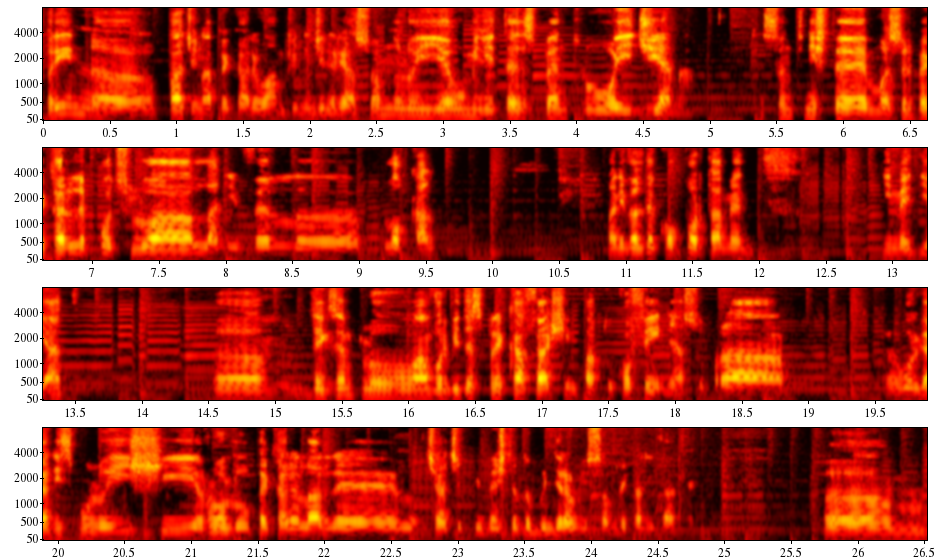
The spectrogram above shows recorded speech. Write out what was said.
prin uh, pagina pe care o am prin ingineria somnului, eu militez pentru o igienă sunt niște măsuri pe care le poți lua la nivel uh, local, la nivel de comportament imediat. Uh, de exemplu, am vorbit despre cafea și impactul cofeinei asupra uh, organismului și rolul pe care îl are în ceea ce privește dobândirea unui somn de calitate. Uh,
